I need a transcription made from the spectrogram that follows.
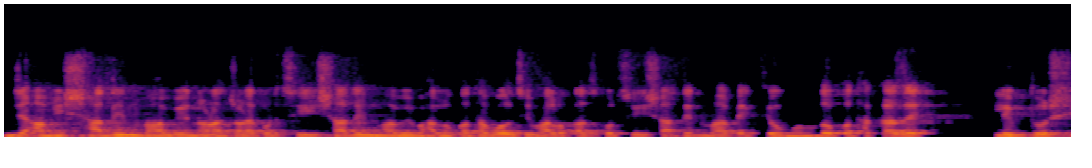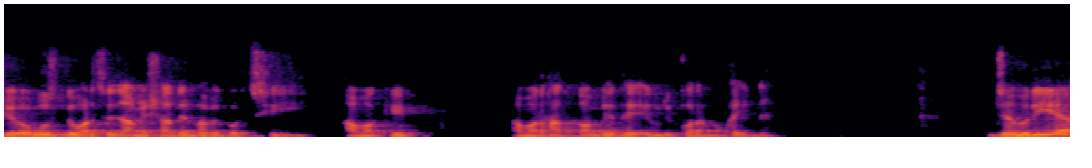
যে আমি স্বাধীনভাবে নড়াচড়া করছি, স্বাধীনভাবে ভালো কথা বলছি, ভালো কাজ করছি, স্বাধীনভাবে কেউ মন্দ কথা কাজে লিপ্ত, সেও বুঝতে পারছে যে আমি স্বাধীনভাবে করছি। আমাকে আমার হাত পা বেঁধে এগুলি করানো হয় না জবরিয়া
